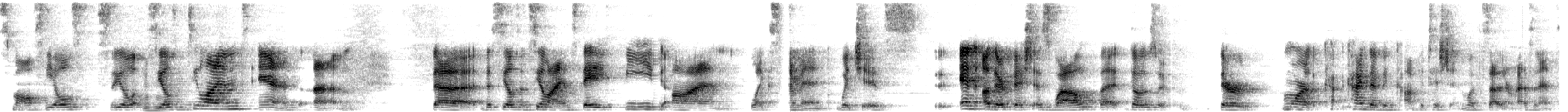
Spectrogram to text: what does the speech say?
small seals seal, mm-hmm. seals and sea lions and um, the the seals and sea lions they feed on like salmon which is and other fish as well but those are they're more kind of in competition with Southern residents.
